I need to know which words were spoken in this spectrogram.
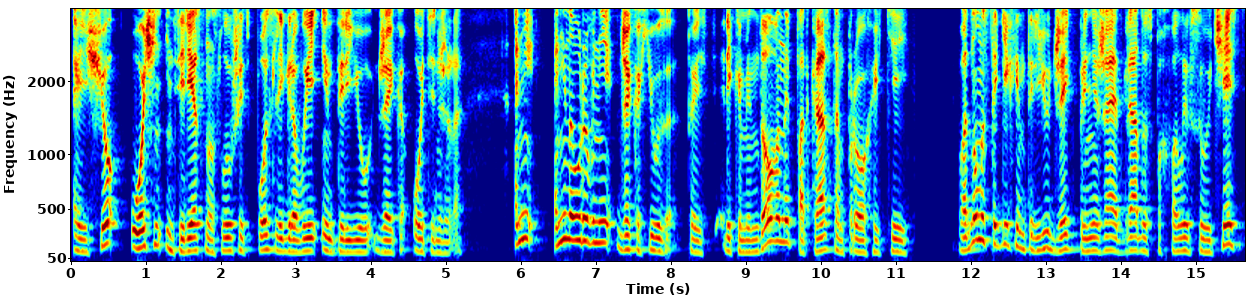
А еще очень интересно слушать послеигровые интервью Джейка Оттинджера. Они, они на уровне Джека Хьюза, то есть рекомендованы подкастом про хоккей. В одном из таких интервью Джейк принижает градус похвалы в свою честь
